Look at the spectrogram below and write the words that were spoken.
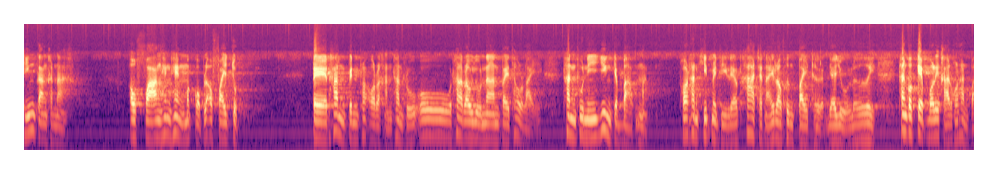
ทิ้งกลางคณาเอาฟางแห้งๆมากบแล้วเอาไฟจุด แต่ท่านเป็นพระอรหันต์ท่านรู้ โอ้ ถ้าเราอยู่นานไปเท่าไหร่ ท่านผู้นี้ยิ่งจะบาปหนัก เพราะท่านคิดไม่ดีแล้ว ถ้าจะไหนเราพึงไปเถิด อย่าอยู่เลย ท่านก็เก็บบริขารของท่านไป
